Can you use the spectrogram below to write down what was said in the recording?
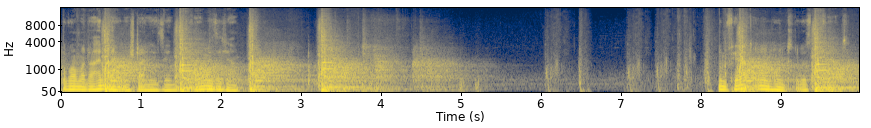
Guck mal, mal da hinten einen Stein gesehen. Bin mir sicher. Ein Pferd oder ein Hund? Du bist ein Pferd.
